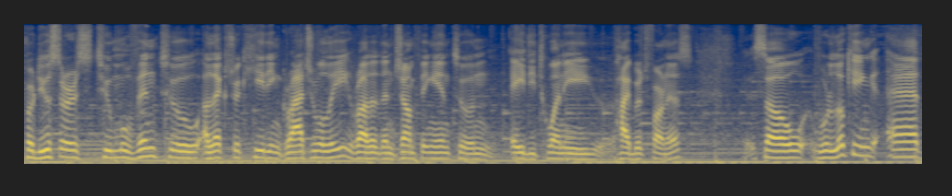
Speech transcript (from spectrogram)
producers to move into electric heating gradually rather than jumping into an 80-20 hybrid furnace. So we're looking at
